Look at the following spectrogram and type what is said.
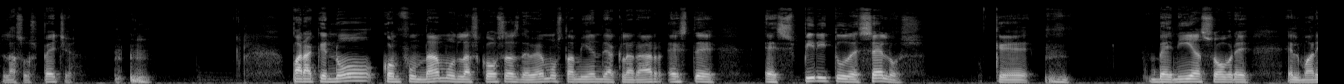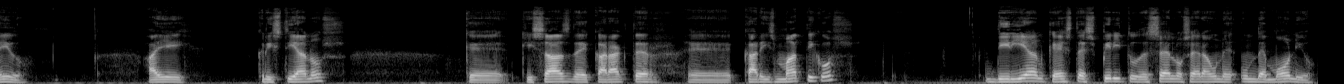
la sospecha. Para que no confundamos las cosas debemos también de aclarar este espíritu de celos que venía sobre el marido. Hay cristianos que quizás de carácter eh, carismáticos dirían que este espíritu de celos era un, un demonio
